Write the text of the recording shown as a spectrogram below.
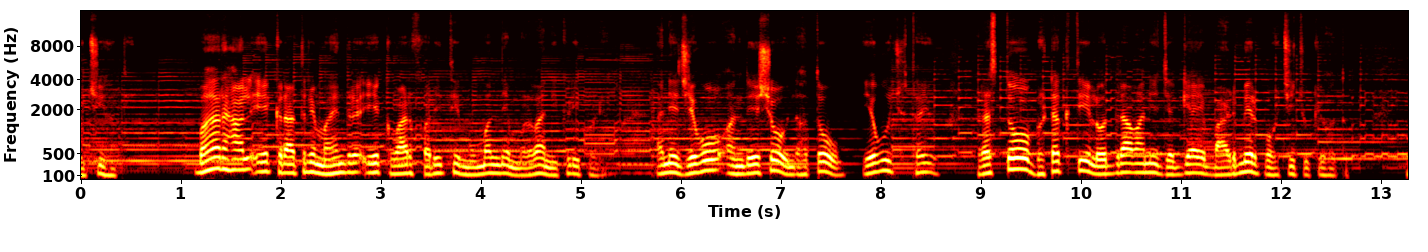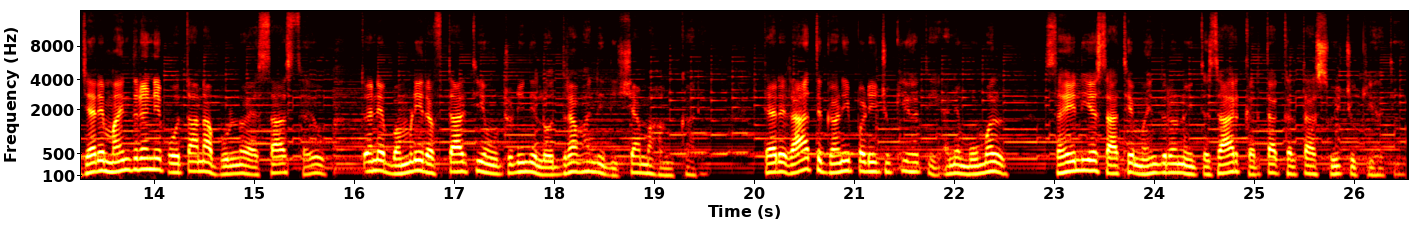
ઓછી હતી. બહરહાલ એક રાત્રે મહેન્દ્ર એકવાર ફરીથી મુમલને મળવા નીકળી પડ્યો, અને જેવો અંદેશો હતો એવું જ થયું. રસ્તો ભટકતી લોદરાવાની જગ્યાએ બાડમેર પહોંચી ચૂક્યો હતો. જ્યારે મહેન્દ્રને પોતાના ભૂલનો અહેસાસ થયો, તો એને બમણી રફતારથી ઊંટડીને લોદરાવાની દિશામાં હંકારી ત્યારે રાત ઘણી પડી ચૂકી હતી અને મુમલ સહેલીએ સાથે મહેન્દ્રનો ઇંતજાર કરતાં કરતાં સૂઈ ચૂકી હતી.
